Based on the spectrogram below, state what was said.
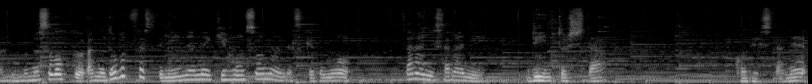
あの、ものすごく、あの、動物たちってみんなね、基本そうなんですけども、さらにさらに凛とした子でしたね。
